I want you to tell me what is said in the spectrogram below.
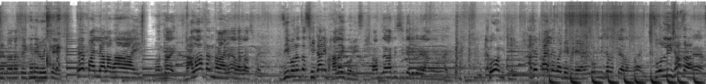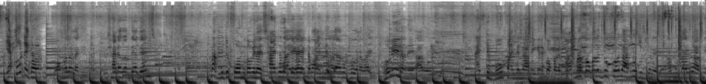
নেতালা তো এখানে রয়েছে। এ পাল্লালা ভাই। কোন ভাই? ভালো আছেন ভাই? হ্যাঁ ভালো আছি ভাই। জীবনে তো সিটারই ভালোই করেছি। সব জায়গাতে সিটারি করে আমি ভাই। কোন কি? আচ্ছা পাইলে কয় টেবিলে চল্লিশ হাজার টাকা দাম ভাই। চল্লিশ হাজার? হ্যাঁ। এত টাকা? কম হলো নাকি? ষাট হাজার দিয়ে দেন। না একটু কম কমই লাগে। ষাট হাজার টাকায় একটা পাইলে বললে আর উঠবো না ভাই। হবেই না? নে হবে। আজকে বউ পাইলে না লেগে কপালে আপনার কপালে দুঃখ হলে আপনি বুঝবেন আপনি পারবেন আপনি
